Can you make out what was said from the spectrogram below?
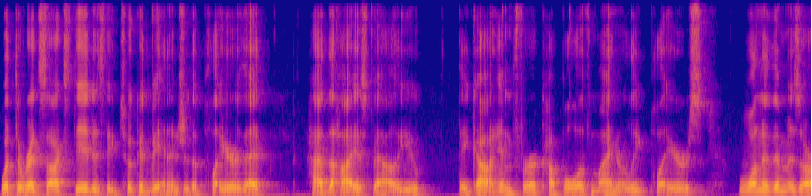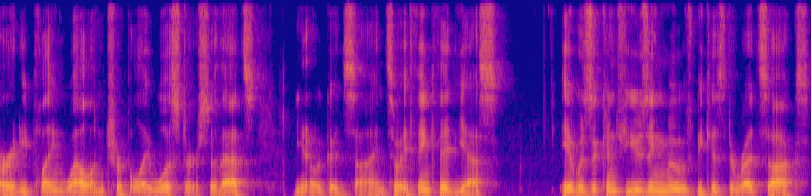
what the Red Sox did is they took advantage of the player that had the highest value. They got him for a couple of minor league players. One of them is already playing well in AAA Worcester, so that's you know a good sign. So I think that yes, it was a confusing move because the Red Sox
